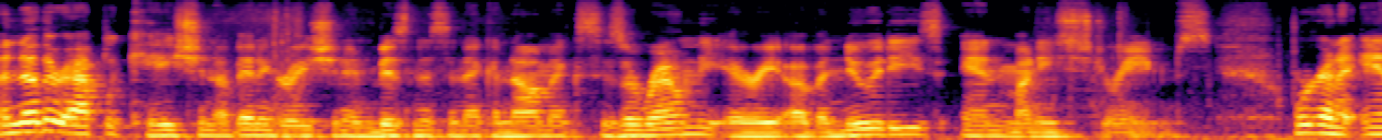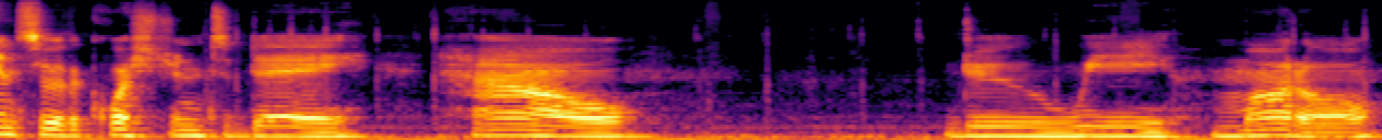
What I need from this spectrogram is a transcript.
Another application of integration in business and economics is around the area of annuities and money streams. We're going to answer the question today, how do we model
